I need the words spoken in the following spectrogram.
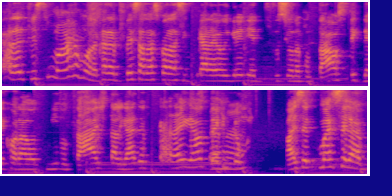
Cara, é difícil demais, mano. Cara, pensar nas paradas assim, cara, o ingrediente funciona com tal, você tem que decorar a minutagem, tá ligado? Cara, é uma técnica uhum. Aí você começa, sei lá,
